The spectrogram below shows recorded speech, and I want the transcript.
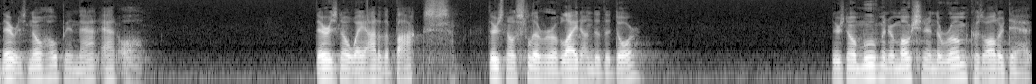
There is no hope in that at all. There is no way out of the box. There's no sliver of light under the door. There's no movement or motion in the room because all are dead.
